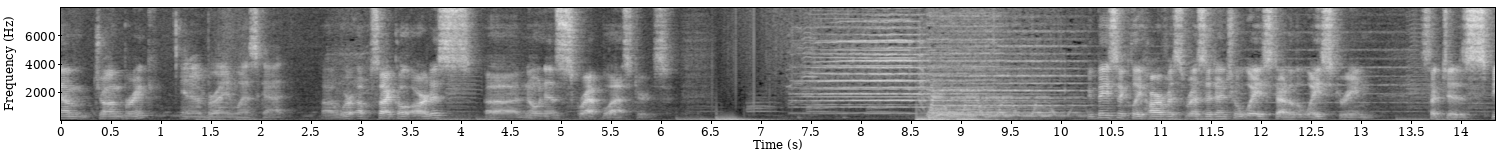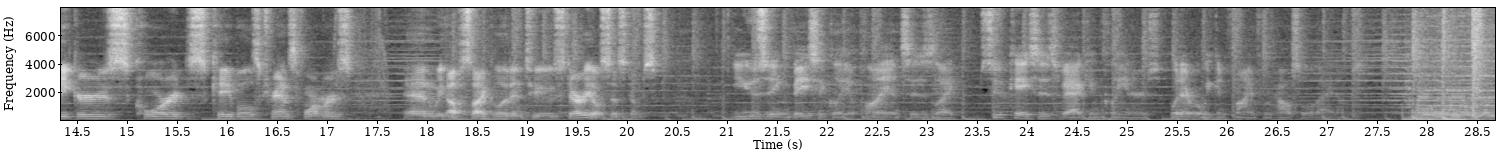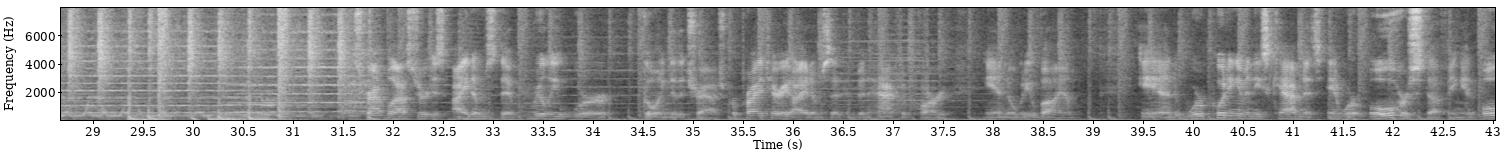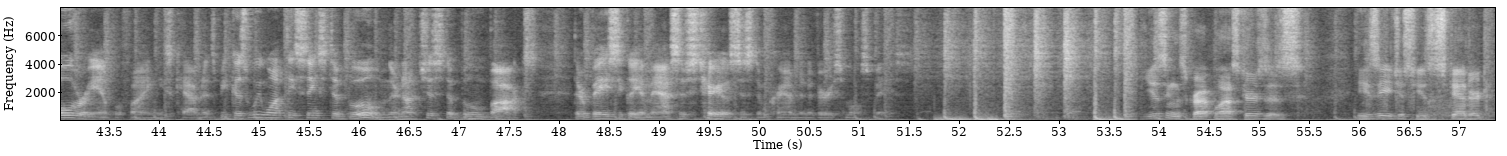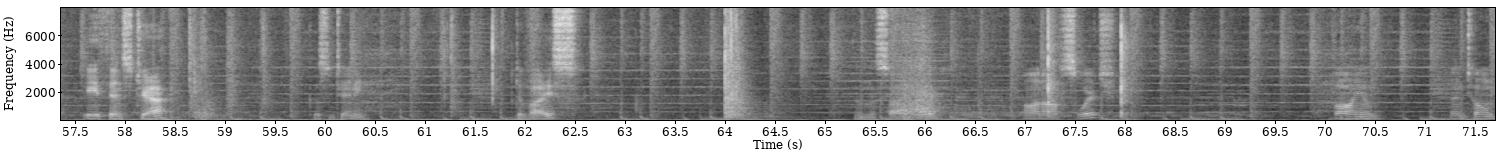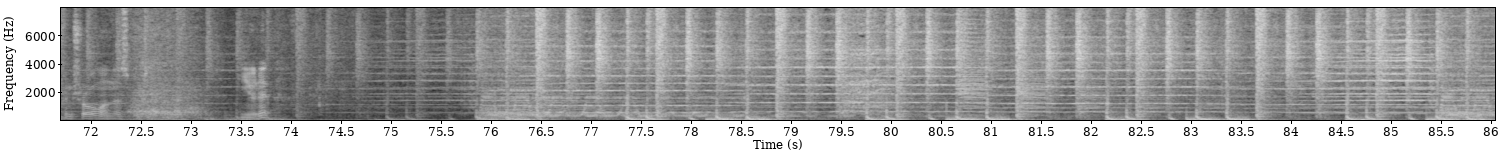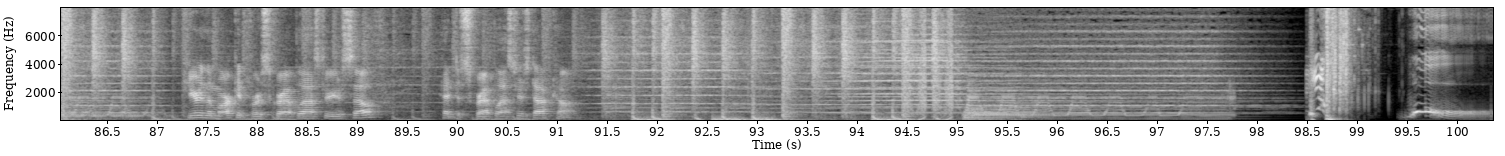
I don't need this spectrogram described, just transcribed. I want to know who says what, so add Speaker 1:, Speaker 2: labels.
Speaker 1: I'm John Brink.
Speaker 2: And I'm Brian Westcott.
Speaker 1: Uh, we're upcycle artists uh, known as Scrap Blasters. We basically harvest residential waste out of the waste stream, such as speakers, cords, cables, transformers, and we upcycle it into stereo systems.
Speaker 2: Using basically appliances like suitcases, vacuum cleaners, whatever we can find from household items. Blaster is items that really were going to the trash. Proprietary items that have been hacked apart and nobody will buy them. And we're putting them in these cabinets and we're overstuffing and over amplifying these cabinets because we want these things to boom. They're not just a boom box. They're basically a massive stereo system crammed in a very small space.
Speaker 1: Using the Scrap Blasters is easy. Just use a standard eighth inch jack. Goes into any device. On the side here, on off switch. Volume and tone control on this particular unit. If you're in the market for a Scrap Blaster yourself, head to scrapblasters.com. Oh.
